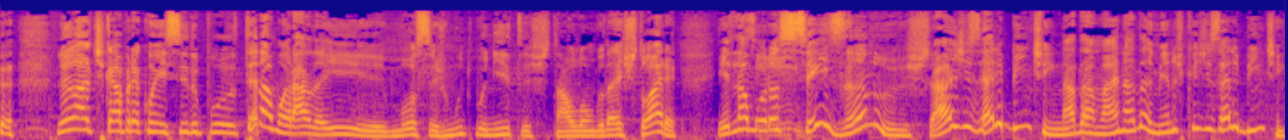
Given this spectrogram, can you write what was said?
Leonardo DiCaprio é conhecido por ter namorado aí moças muito bonitas tá, ao longo da história. Ele namorou Sim. seis anos a Gisele Bündchen, nada mais, nada menos que Gisele Bündchen.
